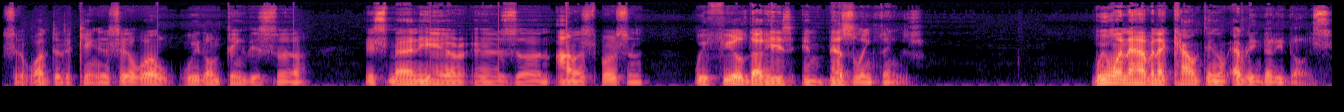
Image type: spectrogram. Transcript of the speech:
Said one to the king. He said, "Well, we don't think this uh, this man here is an honest person. We feel that he's embezzling things. We want to have an accounting of everything that he does."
